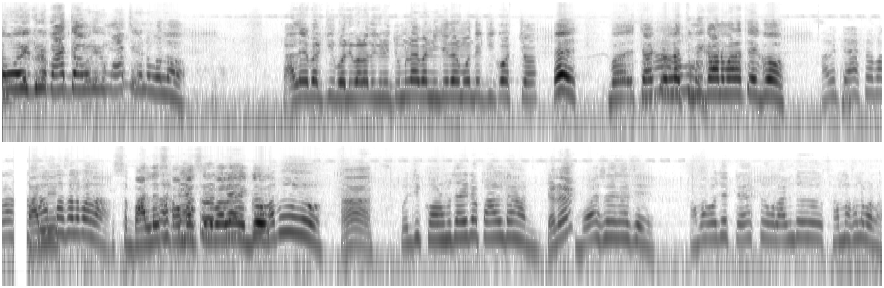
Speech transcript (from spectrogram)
ওইগুলো বাদ দাও আমাকে মারছে কেন বলো? তাহলে এবার কি বলি বলো দেখিনি? তোমরা এবার নিজেদের মধ্যে কি করছ? এই ট্রাক্টরওয়ালা তুমি গান মারাতে এগো। আমি ট্যাক্সটা বালা বালে- বালা। বালে সমাসের বেলা এগো। বাবু। হ্যাঁ। বলছি কর্মচারীটা পাল্টান। কেন? বয়স হয়ে গেছে। আমার বলছে ট্যাক্সটা বলা আমি তো সাম বালা।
